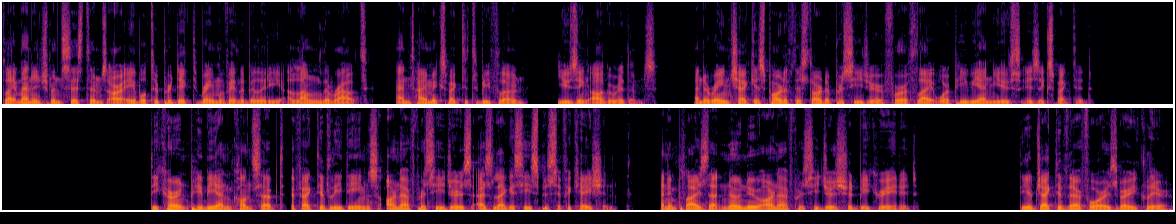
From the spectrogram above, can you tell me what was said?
Flight management systems are able to predict RAIM availability along the route and time expected to be flown using algorithms and a RAIM check is part of the startup procedure for a flight where PBN use is expected. The current PBN concept effectively deems RNAV procedures as legacy specification and implies that no new RNAV procedures should be created. The objective therefore is very clear.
